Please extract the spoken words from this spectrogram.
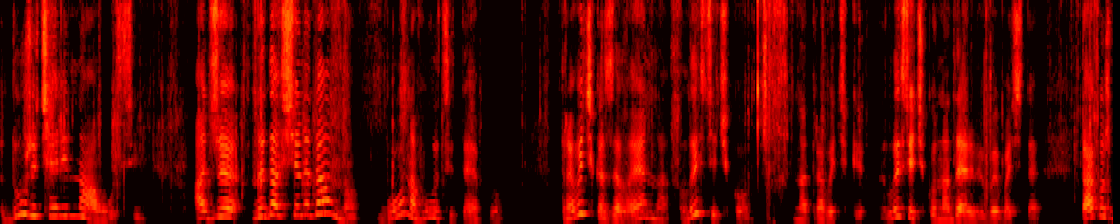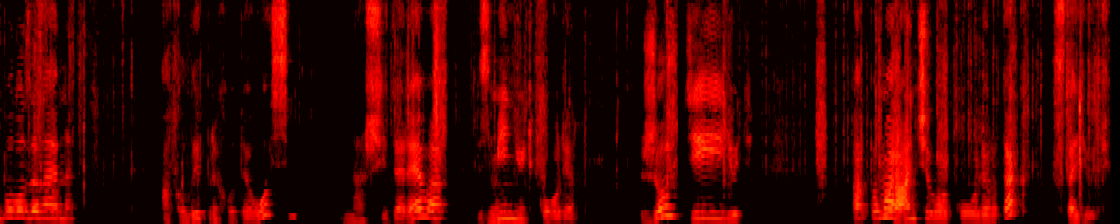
дуже чарівна осінь. Адже ще недавно було на вулиці тепло. Травичка зелена, листячко на травички, листячко на дереві, вибачте, також було зелене. А коли приходить осінь, наші дерева змінюють колір, жовтіють, а помаранчевого кольору, так стають.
